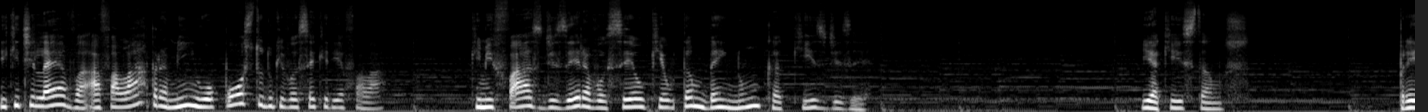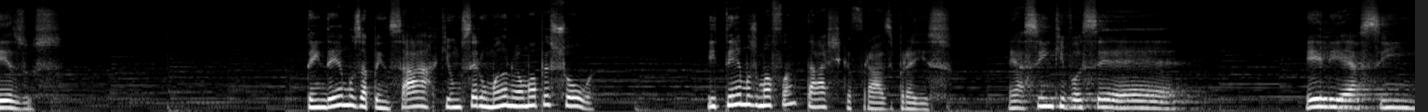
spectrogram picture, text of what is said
e que te leva a falar para mim o oposto do que você queria falar, que me faz dizer a você o que eu também nunca quis dizer. E aqui estamos, presos. Tendemos a pensar que um ser humano é uma pessoa. E temos uma fantástica frase para isso. É assim que você é. Ele é assim.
